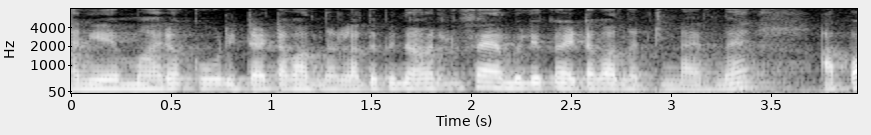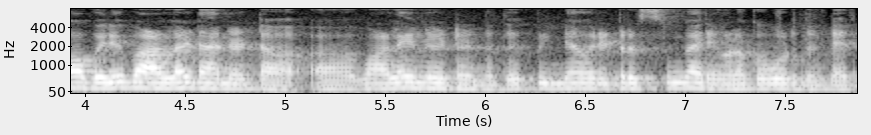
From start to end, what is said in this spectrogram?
അനിയന്മാരൊക്കെ കൂടിയിട്ടാണ് വന്നുള്ളത് പിന്നെ അവരുടെ ഫാമിലിയൊക്കെ ആയിട്ട് വന്നിട്ടുണ്ടായിരുന്നേ. അപ്പോൾ അവർ വള ഇടാനാട്ടോ ആ, വളയാണ് ഇടേണ്ടത്. പിന്നെ അവർ ഡ്രസ്സും കാര്യങ്ങളൊക്കെ കൊടുത്തിട്ടുണ്ടായിരുന്നു.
